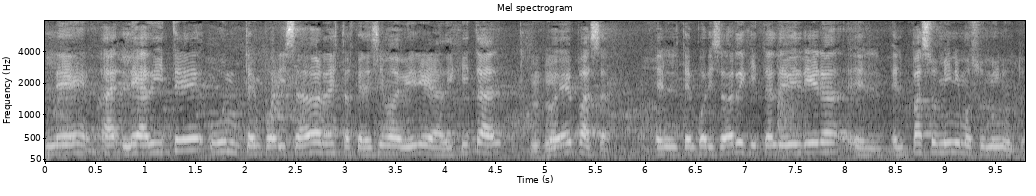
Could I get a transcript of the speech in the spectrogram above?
le, a- le adité un temporizador de estos que decimos de vidriera digital. Ujú. Pues, ¿qué pasa? El temporizador digital de vidriera, el, el paso mínimo es un minuto.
